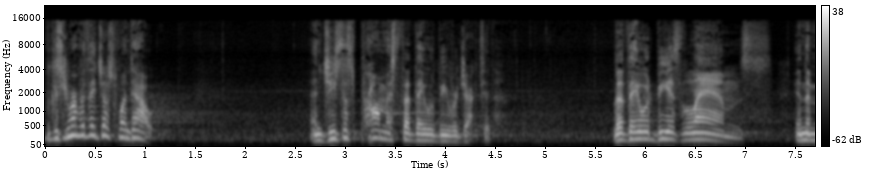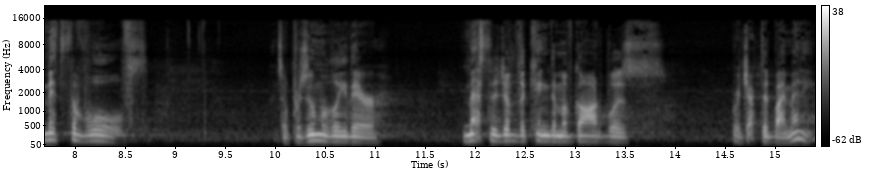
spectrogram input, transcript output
Because you remember, they just went out. And Jesus promised that they would be rejected that they would be as lambs in the midst of wolves. So, presumably, their message of the kingdom of God was rejected by many.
